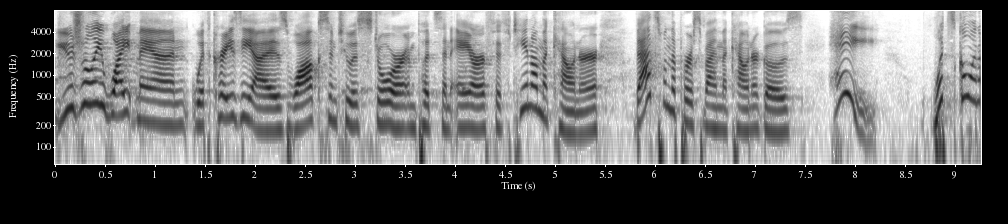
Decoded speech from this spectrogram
usually white man with crazy eyes walks into a store and puts an AR 15 on the counter, that's when the person behind the counter goes, hey, what's going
